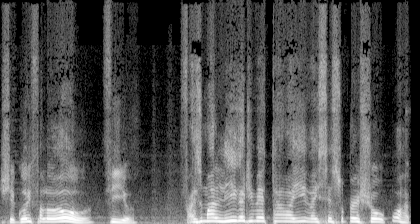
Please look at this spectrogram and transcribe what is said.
chegou e falou, ô, fio, faz uma liga de metal aí, vai ser super show. Porra,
